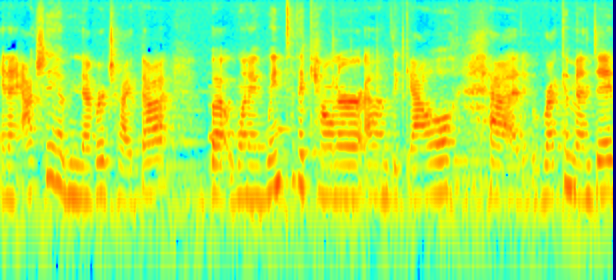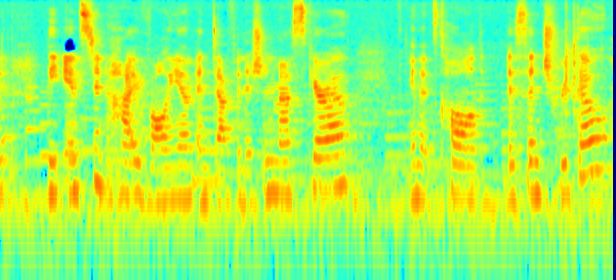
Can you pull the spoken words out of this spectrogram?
and I actually have never tried that. But when I went to the counter, um, the gal had recommended the Instant High Volume and Definition Mascara and it's called Eccentrico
